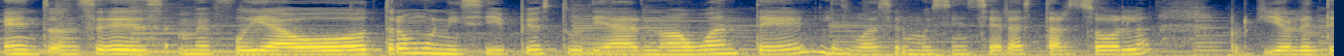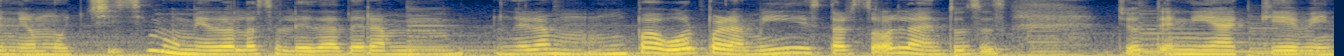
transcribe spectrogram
Entonces me fui a otro municipio a estudiar, no aguanté, les voy a ser muy sincera, estar sola, porque yo le tenía muchísimo miedo a la soledad, era, era un pavor para mí estar sola, entonces yo tenía que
